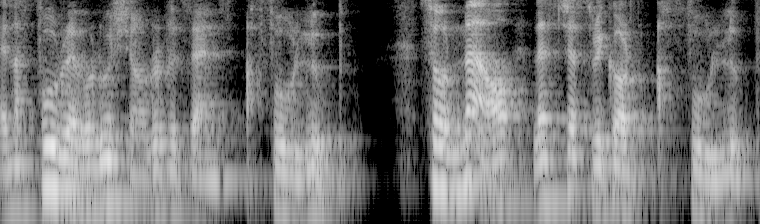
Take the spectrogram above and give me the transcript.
and a full revolution represents a full loop. So now, let's just record a full loop.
